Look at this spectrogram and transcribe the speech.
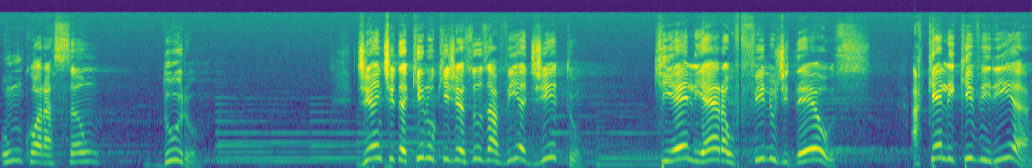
um coração duro diante daquilo que Jesus havia dito, que ele era o Filho de Deus, aquele que viria,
